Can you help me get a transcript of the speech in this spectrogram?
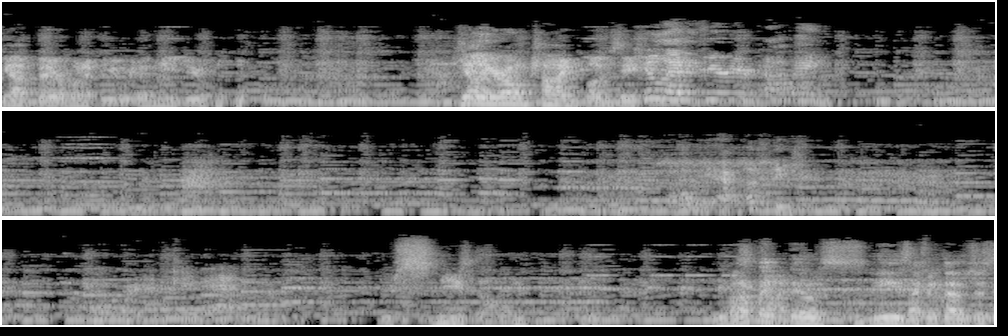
We got better one of you. We don't need you. Kill your own kind, Bugsy. Kill that inferior copy! Oh yeah, left agent. Oh, I don't think it was sneeze. I think that was just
